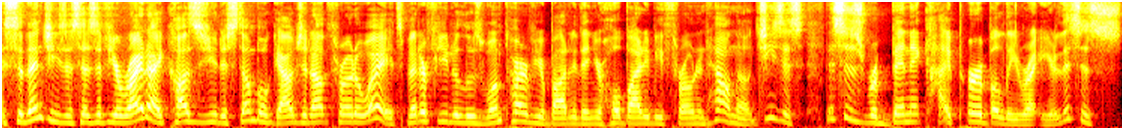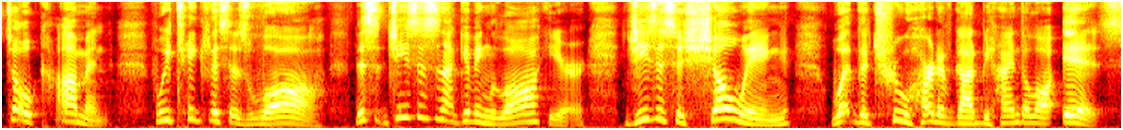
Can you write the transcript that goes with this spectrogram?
So then Jesus says, if your right eye causes you to stumble, gouge it out, throw it away. It's better for you to lose one part of your body than your whole body be thrown in hell. No, Jesus, this is rabbinic hyperbole right here. This is so common. We take this as law. This Jesus is not giving law here. Jesus is showing what the true heart of God behind the law is.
